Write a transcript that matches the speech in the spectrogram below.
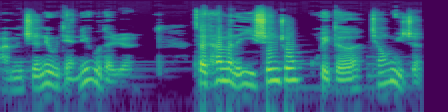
百分之六点六的人，在他们的一生中会得焦虑症。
